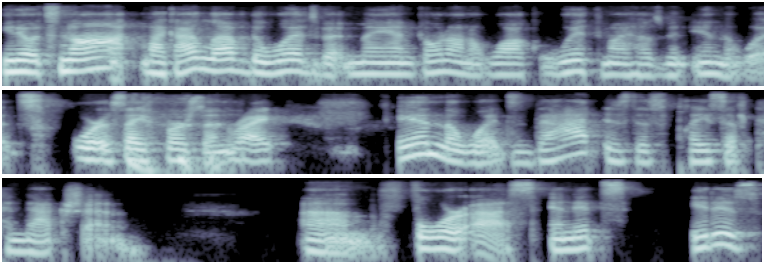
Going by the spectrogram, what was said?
You know, it's not like I love the woods, but man, going on a walk with my husband in the woods or a safe person, right? In the woods, that is this place of connection um, for us. And it's, it is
